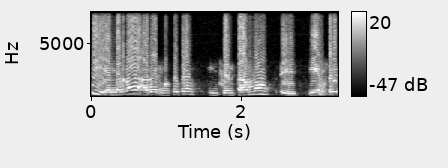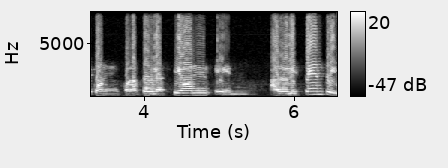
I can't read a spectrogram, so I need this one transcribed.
Sí, en verdad, a ver, nosotros intentamos eh, siempre con, con, la población em, adolescente, y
